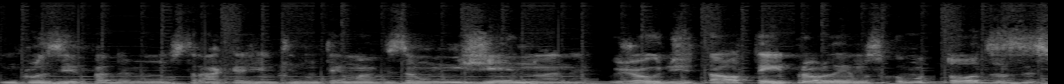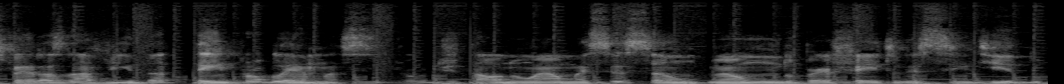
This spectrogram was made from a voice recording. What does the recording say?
inclusive para demonstrar que a gente não tem uma visão ingênua, né? O jogo digital tem problemas como todas as esferas da vida, tem problemas. O jogo digital não é uma exceção, não é um mundo perfeito nesse sentido.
